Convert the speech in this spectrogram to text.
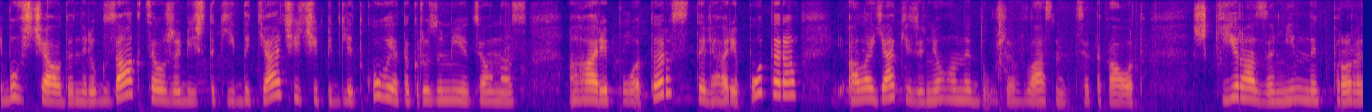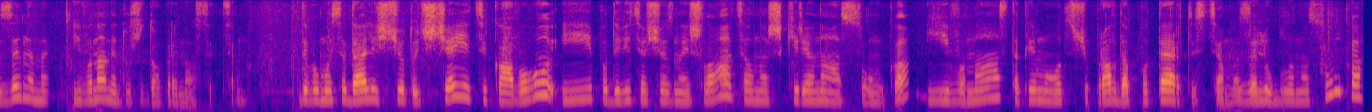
І був ще один рюкзак, це вже більш такий дитячий чи підлітковий. Я так розумію, це у нас Гаррі Поттер, стиль Гаррі Поттера, але якість у нього не дуже. Власне, це така от шкіра, замінник прорезинена, і вона не дуже добре носиться. Дивимося далі, що тут ще є цікавого. І подивіться, що знайшла. Це у нас шкіряна сумка, і вона з такими, от, щоправда, потертостями. Залюблена сумка,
